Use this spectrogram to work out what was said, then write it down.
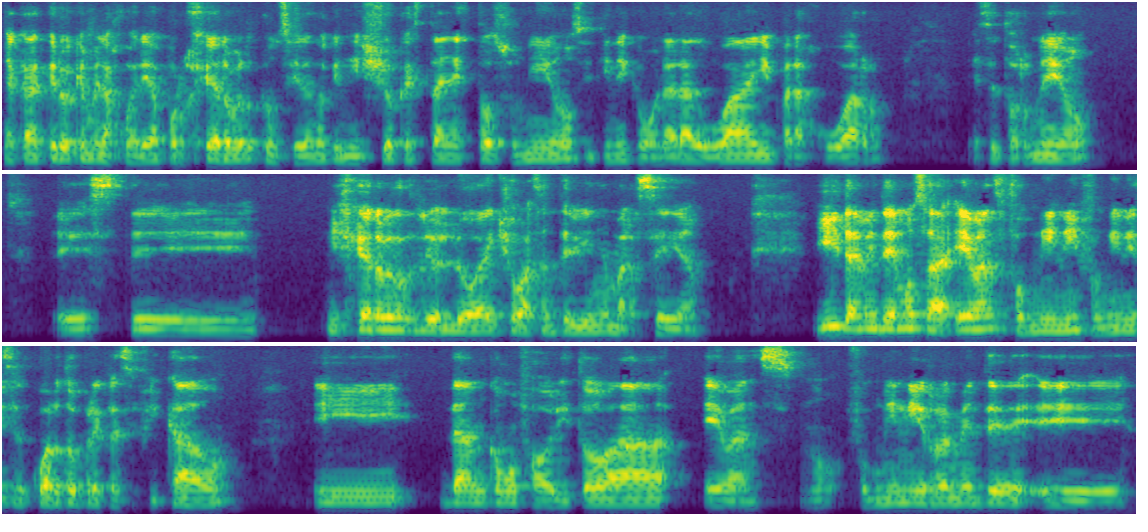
Acá creo que me la jugaría por Herbert, considerando que Nishioka está en Estados Unidos y tiene que volar a Dubái para jugar ese torneo. Este, y Herbert lo, ha hecho bastante bien en Marsella. Y también tenemos a Evans Fognini. Fognini es el cuarto preclasificado. Y dan como favorito a Evans. ¿no? Fognini realmente, eh,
